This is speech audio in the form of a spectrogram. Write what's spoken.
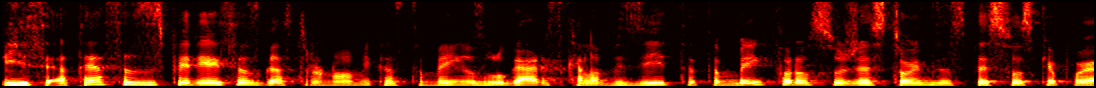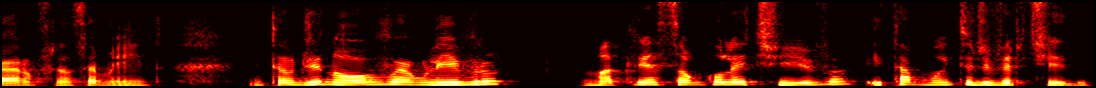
Isso, até essas experiências gastronômicas também, os lugares que ela visita, também foram sugestões das pessoas que apoiaram o financiamento. Então, de novo, é um livro uma criação coletiva e tá muito divertido.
